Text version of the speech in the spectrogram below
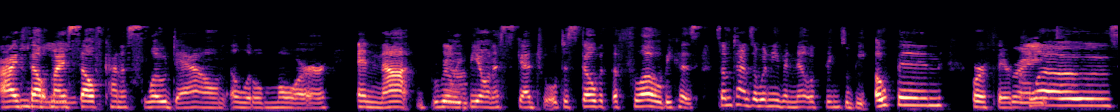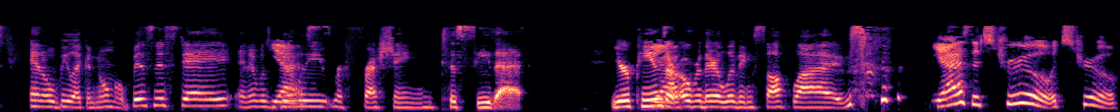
I mm-hmm. felt myself kind of slow down a little more and not really yeah. be on a schedule, just go with the flow because sometimes I wouldn't even know if things would be open or if they're right. closed and it will be like a normal business day. And it was yes. really refreshing to see that. Europeans yeah. are over there living soft lives. yes, it's true. It's true.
